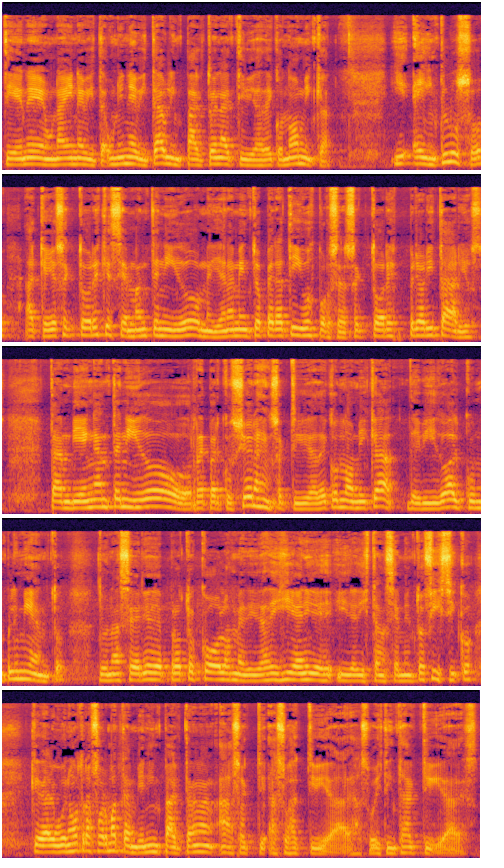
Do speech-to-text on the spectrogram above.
tiene una un inevitable impacto en la actividad económica e incluso aquellos sectores que se han mantenido medianamente operativos por ser sectores prioritarios, también han tenido repercusiones en su actividad económica debido al cumplimiento de una serie de protocolos, medidas de higiene y de, distanciamiento físico que de alguna u otra forma también impactan a, a sus actividades, a sus distintas actividades.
